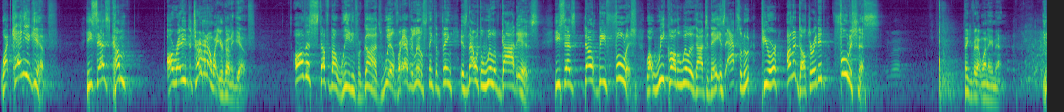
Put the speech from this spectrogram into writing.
What can you give? He says, come already determine on what you're going to give. All this stuff about waiting for God's will for every little stinking thing is not what the will of God is. He says, don't be foolish. What we call the will of God today is absolute, pure, unadulterated foolishness. Amen. Thank you for that one amen.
